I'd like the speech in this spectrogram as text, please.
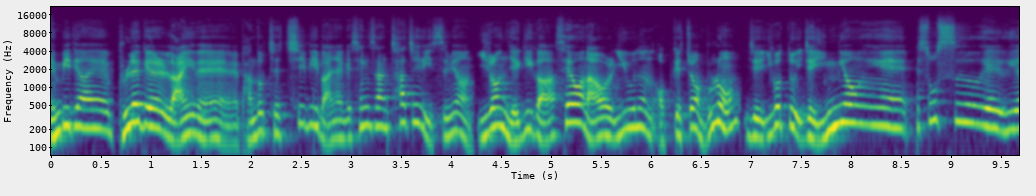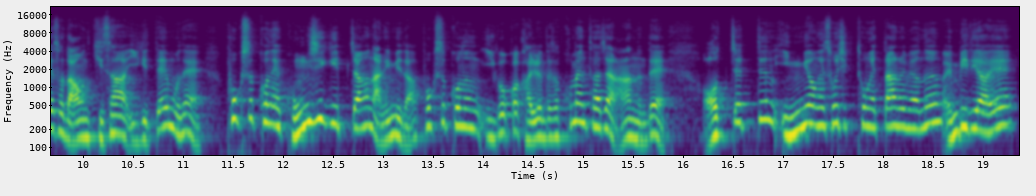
엔비디아의 블랙엘 라인에 반도체 칩이 만약에 생산 차질이 있으면 이런 얘기가 새어 나올 이유는 없겠죠. 물론 이제 이것도 이제 익명의 소스에 의해서 나온 기사이기 때문에 폭스콘의 공식 입장은 아닙니다. 폭스콘은 이것과 관련돼서 코멘트하지 않았는데 어쨌든 익명의 소식통에 따르면은 엔비디아의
